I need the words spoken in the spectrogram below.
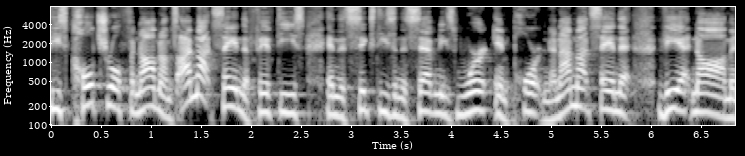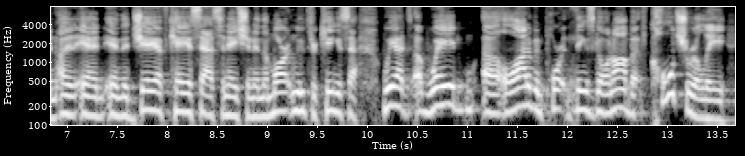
these cultural phenomenons. I'm not saying the '50s and the '60s and the '70s weren't important, and I'm not saying that Vietnam and and and the JFK Assassination and the Martin Luther King assassination. We had a way a lot of important things going on, but culturally,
